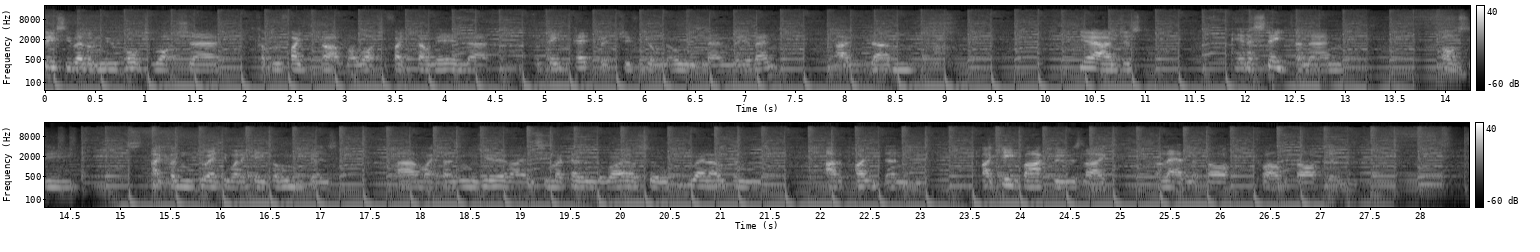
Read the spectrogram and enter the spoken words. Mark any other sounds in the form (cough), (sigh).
basically went up to Newport to watch uh, a couple of fights, uh, well, watch a fight down there in uh, the Pain Pit, which if you don't know is an MMA event. And um, yeah, I'm just in a state and then obviously I couldn't do anything when I came home because uh, my cousin was here and I hadn't seen my cousin in a while so we went out and had a pint and I came back it was like 11 o'clock, 12 o'clock and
